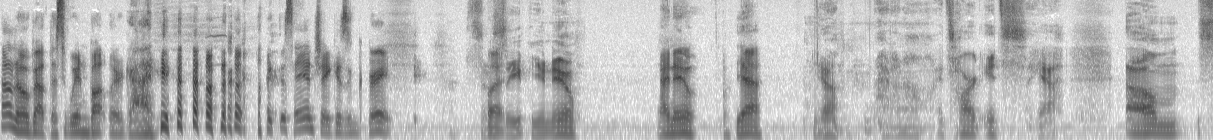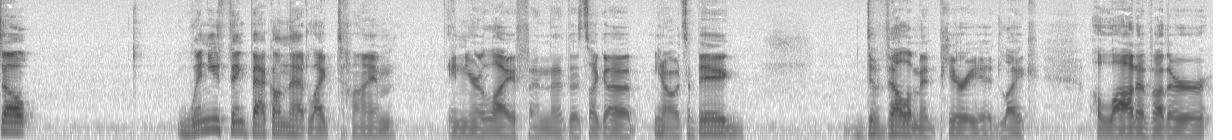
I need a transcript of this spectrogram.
I don't know about this Win Butler guy. like this handshake isn't great. So But- see, you knew. I knew. Yeah. Yeah. I don't know. It's hard. It's yeah. Um so when you think back on that like time in your life and that it's like a, you know, it's a big development period, like a lot of other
